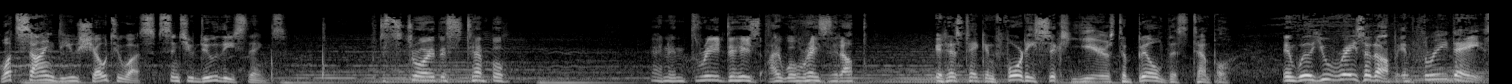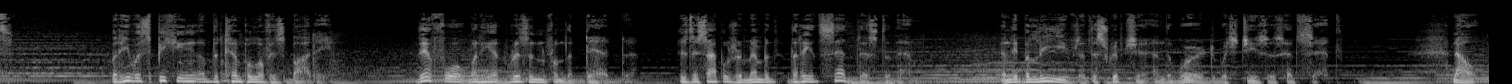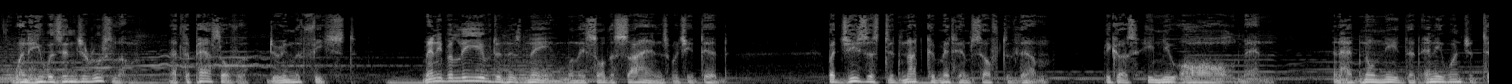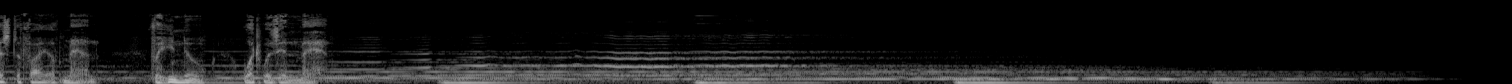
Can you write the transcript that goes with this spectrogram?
What sign do you show to us since you do these things? Destroy this temple, and in three days I will raise it up. It has taken 46 years to build this temple. And will you raise it up in three days? But he was speaking of the temple of his body. Therefore, when he had risen from the dead, his disciples remembered that he had said this to them. And they believed at the scripture and the word which Jesus had said. Now, when he was in Jerusalem at the Passover during the feast, many believed in his name when they saw the signs which he did. But Jesus did not commit himself to them, because he knew all men, and had no need that anyone should testify of man, for he knew what was in man.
